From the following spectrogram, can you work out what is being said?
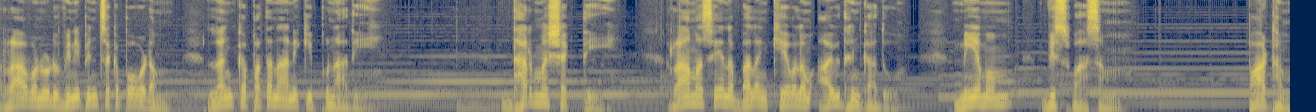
రావణుడు వినిపించకపోవడం లంక పతనానికి పునాది. ధర్మశక్తి రామసేన బలం కేవలం ఆయుధం కాదు నియమం విశ్వాసం. పాఠం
